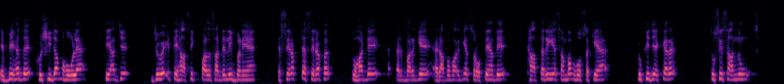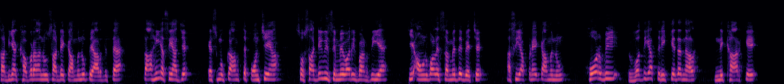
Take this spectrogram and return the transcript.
ਇਹ ਬੇहद ਖੁਸ਼ੀ ਦਾ ਮਾਹੌਲ ਹੈ ਤੇ ਅੱਜ ਜੋ ਇਤਿਹਾਸਿਕ ਪਲ ਸਾਡੇ ਲਈ ਬਣਿਆ ਹੈ, ਇਹ ਸਿਰਫ ਤੇ ਸਿਰਫ ਤੁਹਾਡੇ ਵਰਗੇ, ਰੱਬ ਵਰਗੇ ਸਰੋਤਿਆਂ ਦੇ ਖਾਤਰ ਹੀ ਇਹ ਸੰਭਵ ਹੋ ਸਕਿਆ ਕਿਉਂਕਿ ਜੇਕਰ ਤੁਸੀਂ ਸਾਨੂੰ ਸਾਡੀਆਂ ਖਬਰਾਂ ਨੂੰ, ਸਾਡੇ ਕੰਮ ਨੂੰ ਪਿਆਰ ਦਿੱਤਾ ਤਾਂ ਹੀ ਅਸੀਂ ਅੱਜ ਇਸ ਮੁਕਾਮ ਤੇ ਪਹੁੰਚੇ ਹਾਂ। ਸੋ ਸਾਡੀ ਵੀ ਜ਼ਿੰਮੇਵਾਰੀ ਬਣਦੀ ਹੈ ਕਿ ਆਉਣ ਵਾਲੇ ਸਮੇਂ ਦੇ ਵਿੱਚ ਅਸੀਂ ਆਪਣੇ ਕੰਮ ਨੂੰ ਹੋਰ ਵੀ ਵਧੀਆ ਤਰੀਕੇ ਦੇ ਨਾਲ ਨਿਖਾਰ ਕੇ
